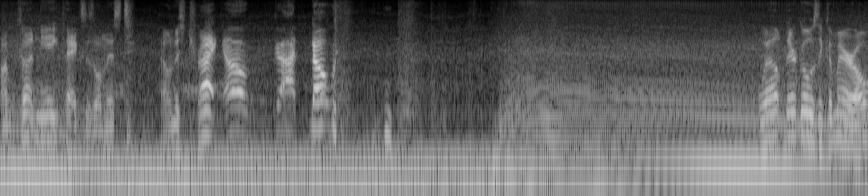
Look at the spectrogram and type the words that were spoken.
I'm cutting the apexes on this on this track. Oh god, no. well, there goes the Camaro.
